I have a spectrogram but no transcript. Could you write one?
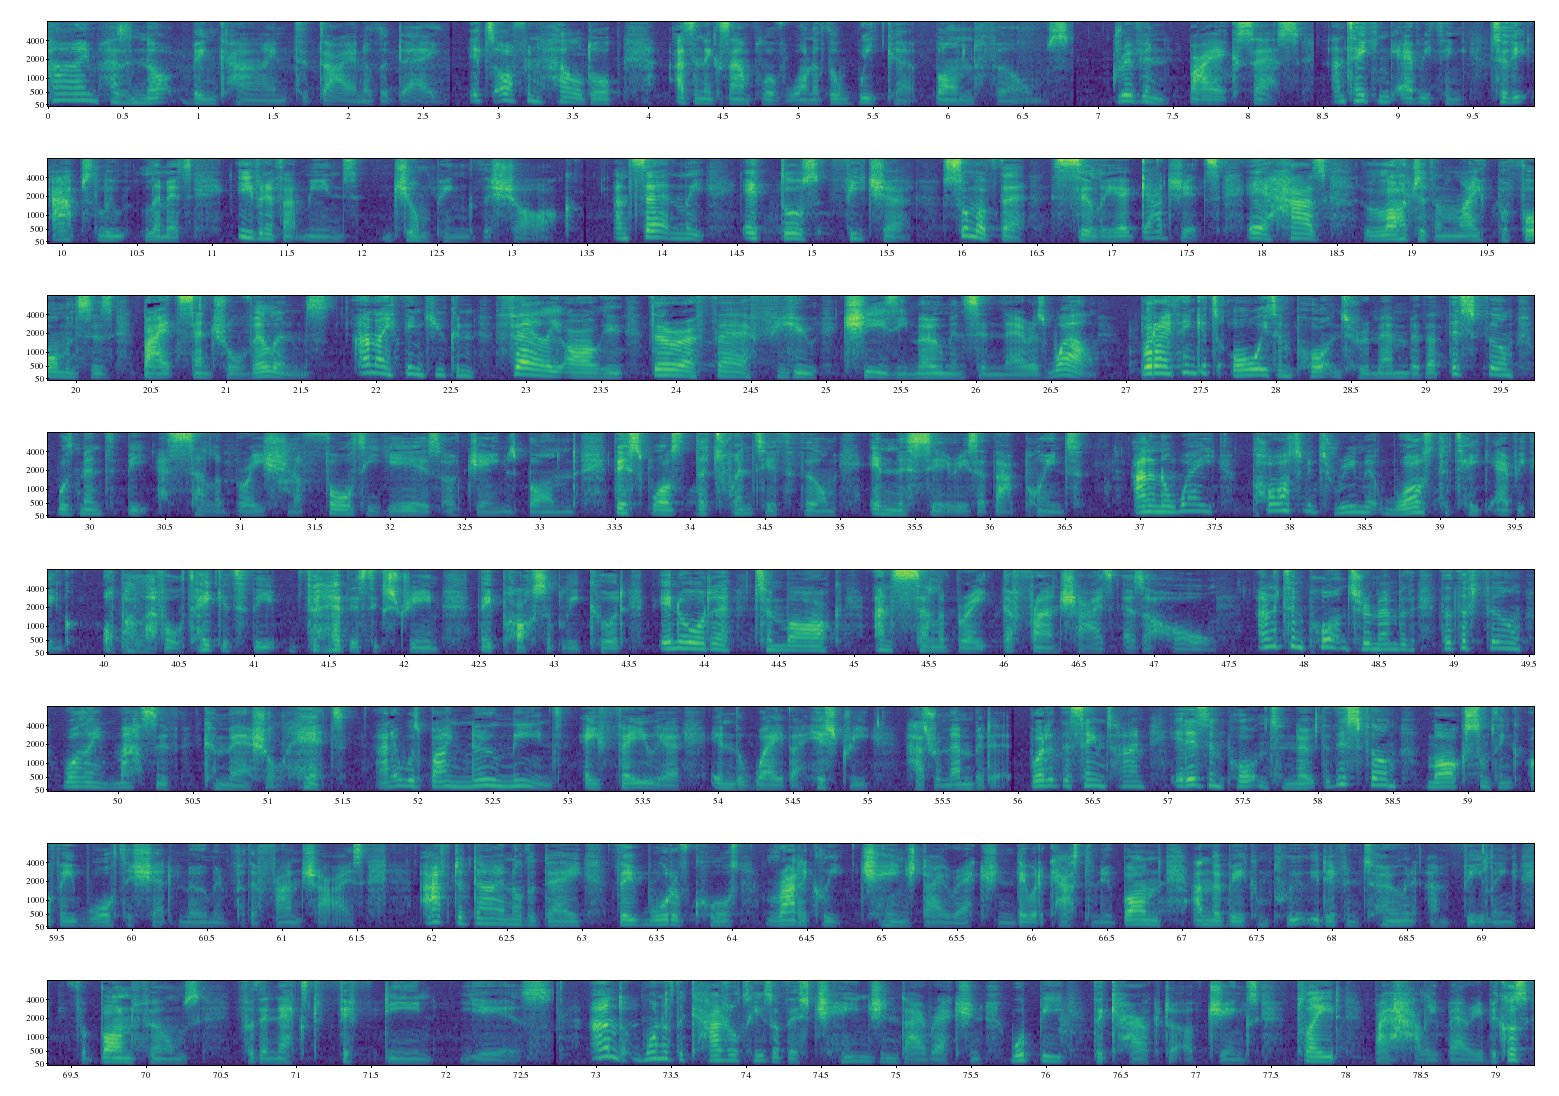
Time has not been kind to Die Another Day. It's often held up as an example of one of the weaker Bond films, driven by excess and taking everything to the absolute limit, even if that means jumping the shark. And certainly it does feature some of the sillier gadgets. It has larger than life performances by its central villains. And I think you can fairly argue there are a fair few cheesy moments in there as well. But I think it's always important to remember that this film was meant to be a celebration of 40 years of James Bond. This was the 20th film in the series at that point. And in a way, part of its remit was to take everything up a level, take it to the furthest extreme they possibly could, in order to mark and celebrate the franchise as a whole. And it's important to remember that the film was a massive commercial hit and it was by no means a failure in the way that history has remembered it. But at the same time, it is important to note that this film marks something of a watershed moment for the franchise. After Die Another Day, they would of course radically change direction. They would have cast a new Bond and there'd be a completely different tone and feeling for Bond films for the next 15 years. And one of the casualties of this change in direction would be the character of Jinx, played by Halle Berry, because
